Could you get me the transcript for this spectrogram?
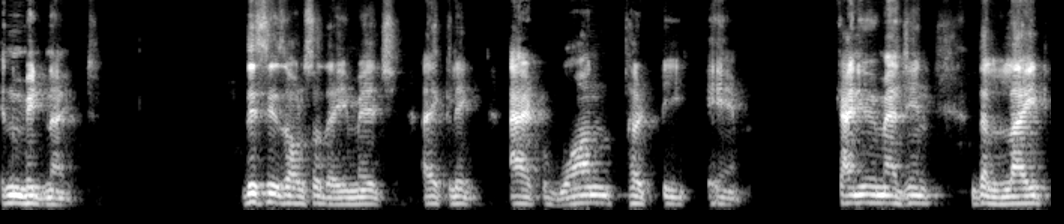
in midnight. This is also the image I clicked at 1.30 a.m. Can you imagine the light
